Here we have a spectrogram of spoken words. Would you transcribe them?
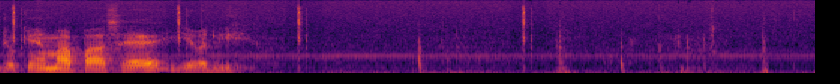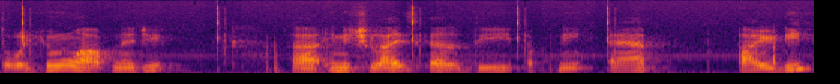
जो कि हमारे पास है ये वाली। तो यूँ आपने जी इनिशलाइज कर दी अपनी app ID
